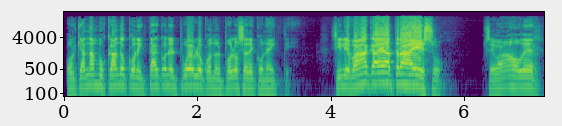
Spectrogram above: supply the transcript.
porque andan buscando conectar con el pueblo cuando el pueblo se desconecte. Si le van a caer atrás eso, se van a joder.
